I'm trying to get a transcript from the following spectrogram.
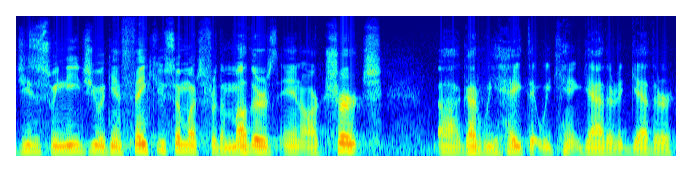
Jesus, we need you. Again, thank you so much for the mothers in our church. Uh, God, we hate that we can't gather together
